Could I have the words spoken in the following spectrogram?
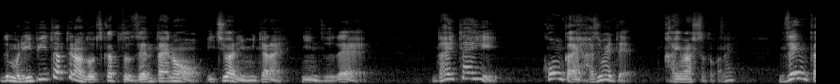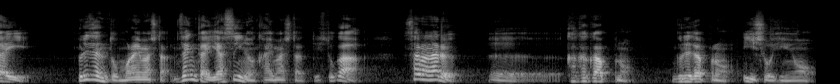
でもリピーターっていうのはどっちかっていうと全体の1割に満たない人数で大体今回初めて買いましたとかね前回プレゼントをもらいました前回安いのを買いましたっていう人がさらなる価格アップのグレードアップのいい商品を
